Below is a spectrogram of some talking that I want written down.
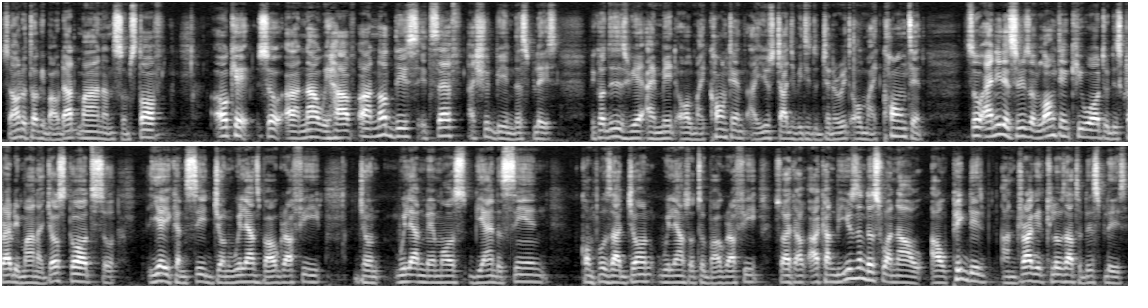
So I want to talk about that man and some stuff. Okay, so uh, now we have uh, not this itself. I should be in this place because this is where I made all my content. I use ChatGPT to generate all my content. So I need a series of long tail keyword to describe the man I just got. So here you can see John Williams biography, John Williams memos, behind the scene, composer John Williams autobiography. So I can I can be using this one now. I'll pick this and drag it closer to this place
